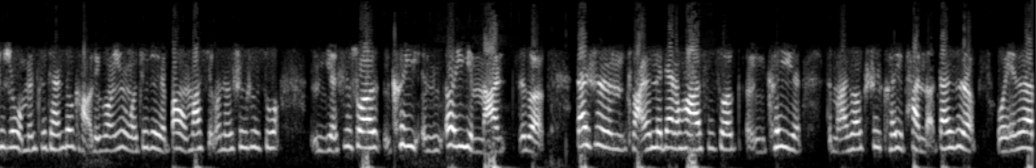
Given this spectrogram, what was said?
其实我们之前都考虑过，因为我舅舅也帮我妈写过那个申诉书，嗯，也是说可以嗯恶意隐瞒这个，但是法院那边的话是说嗯可以怎么来说是可以判的，但是我爷爷那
